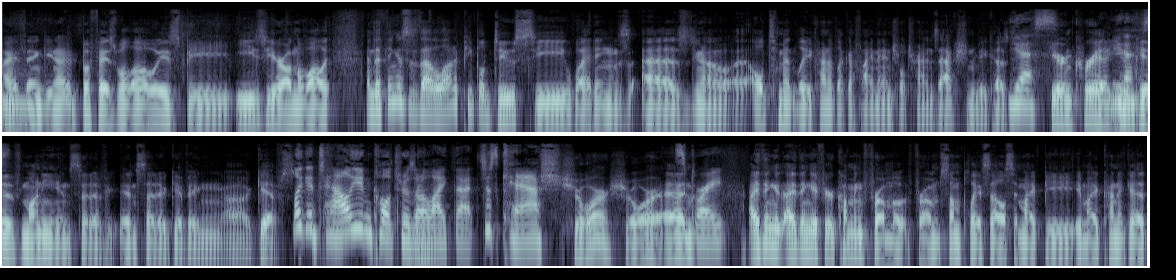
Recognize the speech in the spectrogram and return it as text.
I think you know buffets will always be easier on the wallet. And the thing is, is that a lot of people do see weddings as you know ultimately kind of like a financial transaction because Yes. here in Korea you Yes. give money instead of instead of giving uh, gifts. Like Italian cultures Mm-hmm. are like that. It's just cash. Sure, sure, and great. I think I think if you're coming from from someplace else, it might be it might kind of get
